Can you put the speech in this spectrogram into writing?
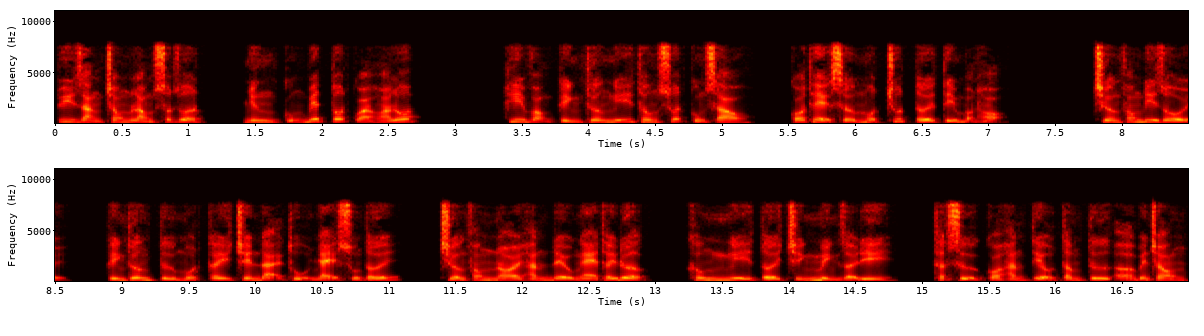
tuy rằng trong lòng sốt ruột, nhưng cũng biết tốt quá hóa lốt. Hy vọng kình thương nghĩ thông suốt cùng sau, có thể sớm một chút tới tìm bọn họ. Trường Phong đi rồi, kình thương từ một cây trên đại thụ nhảy xuống tới, Trường Phong nói hắn đều nghe thấy được, không nghĩ tới chính mình rời đi, thật sự có hắn tiểu tâm tư ở bên trong.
